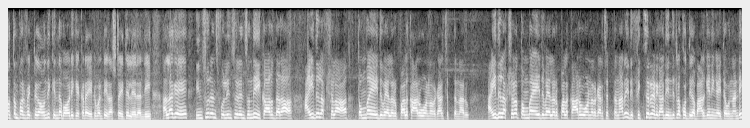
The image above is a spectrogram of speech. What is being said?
మొత్తం పర్ఫెక్ట్గా ఉంది. కింద బాడీకి ఎక్కడ ఎటువంటి రస్ట్ అయితే లేదండి. అలాగే ఇన్సూరెన్స్ ఫుల్ ఇన్సూరెన్స్ ఉంది. ఈ కారు ధర ఐదు లక్షల తొంభై ఐదు వేల రూపాయలు కారు ఓనర్ గారు చెప్తున్నారు. ఐదు లక్షల తొంభై ఐదు వేల రూపాయల కారు ఓనర్ గారు చెప్తున్నారు. ఇది ఫిక్స్డ్ రేట్ కాదు ఇందులో కొద్దిగా బార్గెనింగ్ అయితే ఉందండి.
